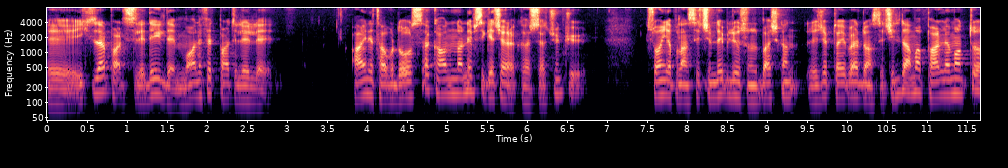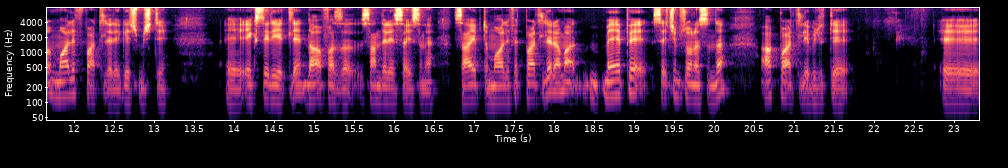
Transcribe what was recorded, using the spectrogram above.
e, iktidar partisiyle değil de muhalefet partileriyle aynı tavırda olsa kanunların hepsi geçer arkadaşlar. Çünkü son yapılan seçimde biliyorsunuz Başkan Recep Tayyip Erdoğan seçildi ama parlamento muhalif partilere geçmişti. E, ekseriyetle daha fazla sandalye sayısına sahipti muhalefet partileri ama MHP seçim sonrasında AK Parti ile birlikte e,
